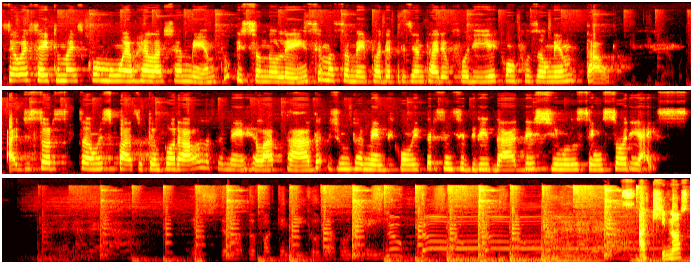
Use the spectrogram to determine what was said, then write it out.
Seu efeito mais comum é o relaxamento e sonolência, mas também pode apresentar euforia e confusão mental. A distorção espaço-temporal também é relatada, juntamente com hipersensibilidade de estímulos sensoriais. Aqui nós,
